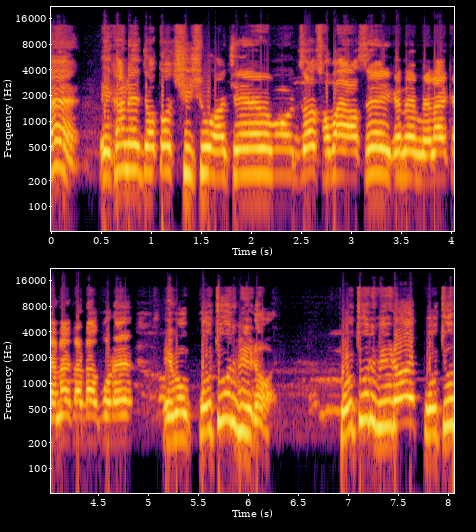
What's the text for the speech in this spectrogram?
হ্যাঁ এখানে যত শিশু আছে সবাই আসে, এখানে মেলায় কেনাকাটা করে এবং প্রচুর ভিড় হয়। প্রচুর ভিড় হয়, প্রচুর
